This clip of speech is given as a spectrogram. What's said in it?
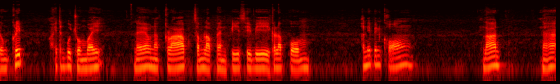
ลงคลิปให้ท่านผู้ชมไว้แล้วนะครับสำหรับแผ่น PCB ครับผม อันนี้เป็นของร้านนะฮะ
